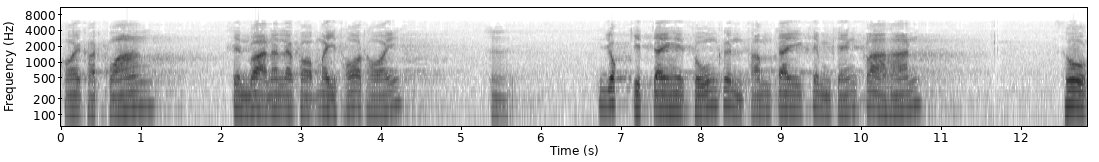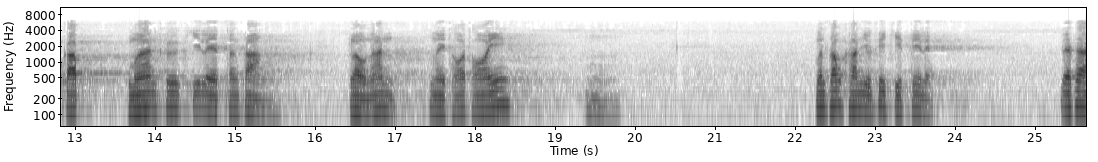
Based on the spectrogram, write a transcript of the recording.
คอยขัดขวาง เช่นว่านั้นแล้วก็ไม่ท้อถอยยกจิตใจให้สูงขึ้นทำใจเข้มแข็งกล้าหาญสู้กับมันคือกิเลสต่าง ๆ เหล่านั้นไม่ท้อถอยมั มันสำคัญอยู่ที่จิตนี่แหละ แต่ถ้า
